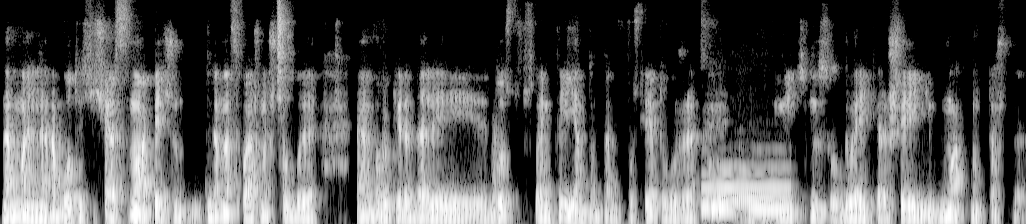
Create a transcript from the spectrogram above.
нормальная работа. Сейчас, ну, опять же, для нас важно, чтобы э, брокеры дали доступ своим клиентам, там, после этого уже имеет смысл говорить о расширении бумаг, ну, потому что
